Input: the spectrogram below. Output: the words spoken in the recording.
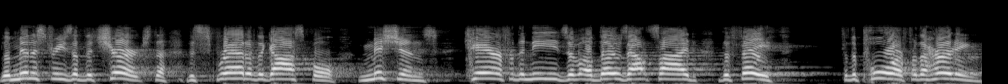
The ministries of the church, the, the spread of the gospel, missions, care for the needs of, of those outside the faith, for the poor, for the hurting,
